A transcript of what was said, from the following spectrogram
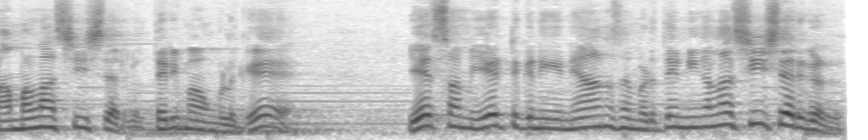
நம்மலாம் சீசர்கள். தெரியுமா உங்களுக்கு? ஏசாமி ஏட்டுக்கு நீங்கள் ஞானசம் எடுத்து நீங்களாம் சீசர்கள்.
